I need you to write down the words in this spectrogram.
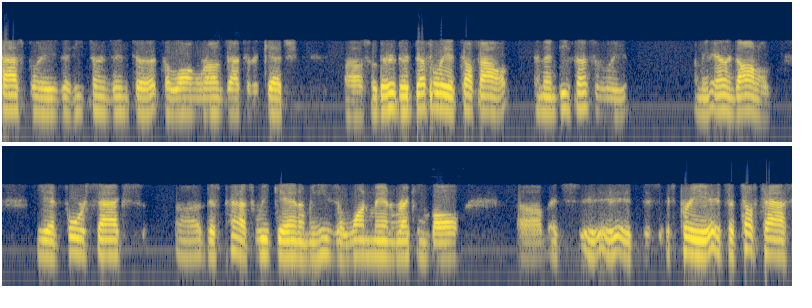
pass plays that he turns into the long runs after the catch. Uh, so they're they're definitely a tough out. And then defensively, I mean, Aaron Donald, he had four sacks uh, this past weekend. I mean, he's a one man wrecking ball. Um, it's it, it's it's pretty it's a tough task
